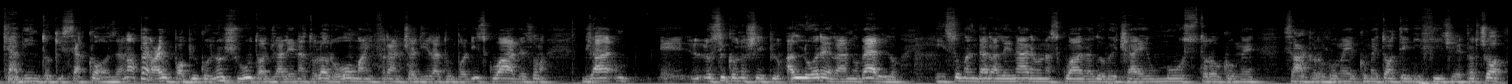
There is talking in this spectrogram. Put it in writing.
che ha vinto chissà cosa, no? Però è un po' più conosciuto, ha già allenato la Roma, in Francia ha girato un po' di squadre, insomma, già eh, lo si conosce di più. Allora era novello, insomma, andare a allenare una squadra dove c'hai un mostro come sacro, come, come Totti è difficile. Perciò,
